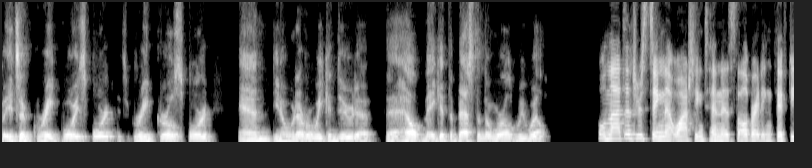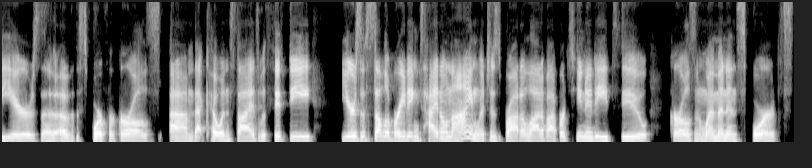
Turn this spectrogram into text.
it's a great boys sport, it's a great girls sport, and you know, whatever we can do to to help make it the best in the world, we will. Well, that's interesting that Washington is celebrating 50 years of, of the sport for girls. Um, that coincides with 50 years of celebrating Title IX, which has brought a lot of opportunity to girls and women in sports.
